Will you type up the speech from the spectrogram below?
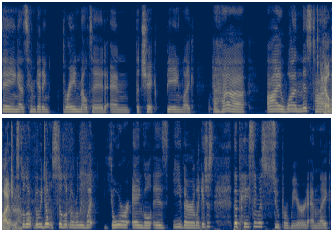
thing as him getting brain melted and the chick being like, haha, I won this time. And- but we still don't but we don't still don't know really what your angle is either. Like it's just the pacing was super weird and like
